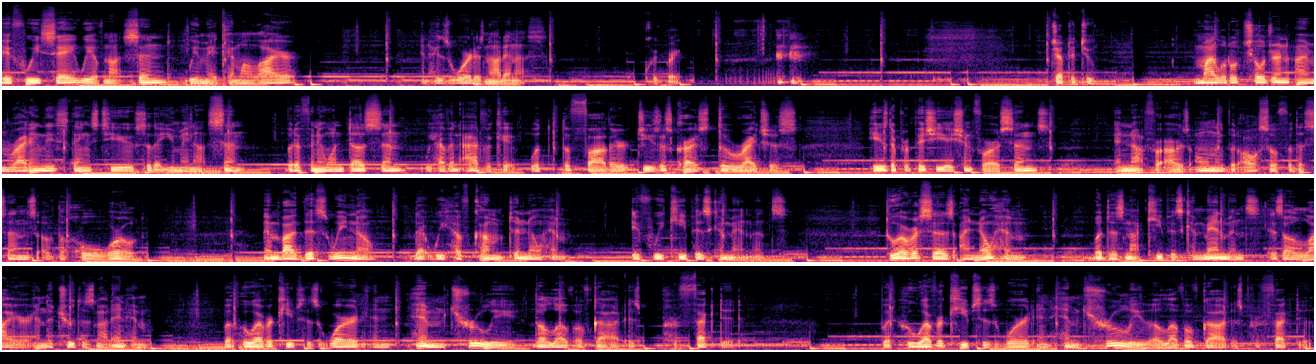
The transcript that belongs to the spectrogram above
If we say we have not sinned, we make him a liar, and his word is not in us. Quick break. Chapter 2 My little children, I am writing these things to you so that you may not sin. But if anyone does sin, we have an advocate with the Father, Jesus Christ, the righteous. He is the propitiation for our sins, and not for ours only, but also for the sins of the whole world. And by this we know that we have come to know him, if we keep his commandments. Whoever says, I know him, but does not keep his commandments, is a liar, and the truth is not in him. But whoever keeps his word, in him truly the love of God is perfected. But whoever keeps his word, in him truly the love of God is perfected.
